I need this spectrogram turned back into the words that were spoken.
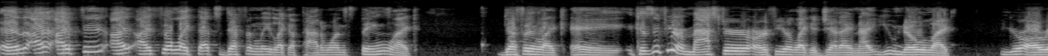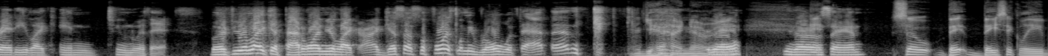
And I, I feel I, I feel like that's definitely like a Padawan's thing. Like definitely like hey, because if you're a master or if you're like a Jedi Knight, you know like you're already like in tune with it. But if you're like a Padawan, you're like, I guess that's the force. Let me roll with that then. Yeah, I know, You right? know? You know what I'm saying? So ba- basically,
